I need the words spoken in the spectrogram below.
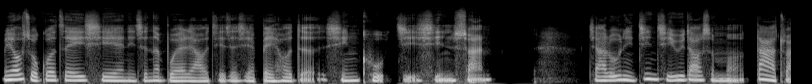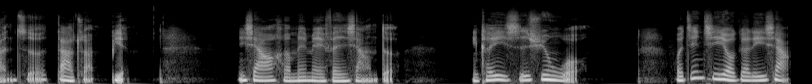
没有走过这一些，你真的不会了解这些背后的辛苦及心酸。假如你近期遇到什么大转折、大转变，你想要和妹妹分享的，你可以私讯我。我近期有个理想，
